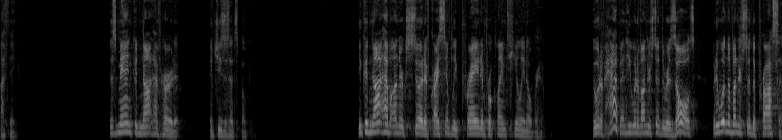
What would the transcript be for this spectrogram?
I think. This man could not have heard it if Jesus had spoken. He could not have understood if Christ simply prayed and proclaimed healing over him. It would have happened, he would have understood the results, but he wouldn't have understood the process.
